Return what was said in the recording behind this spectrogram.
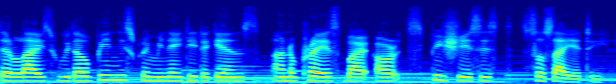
their lives without being discriminated against and oppressed by our speciesist society.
